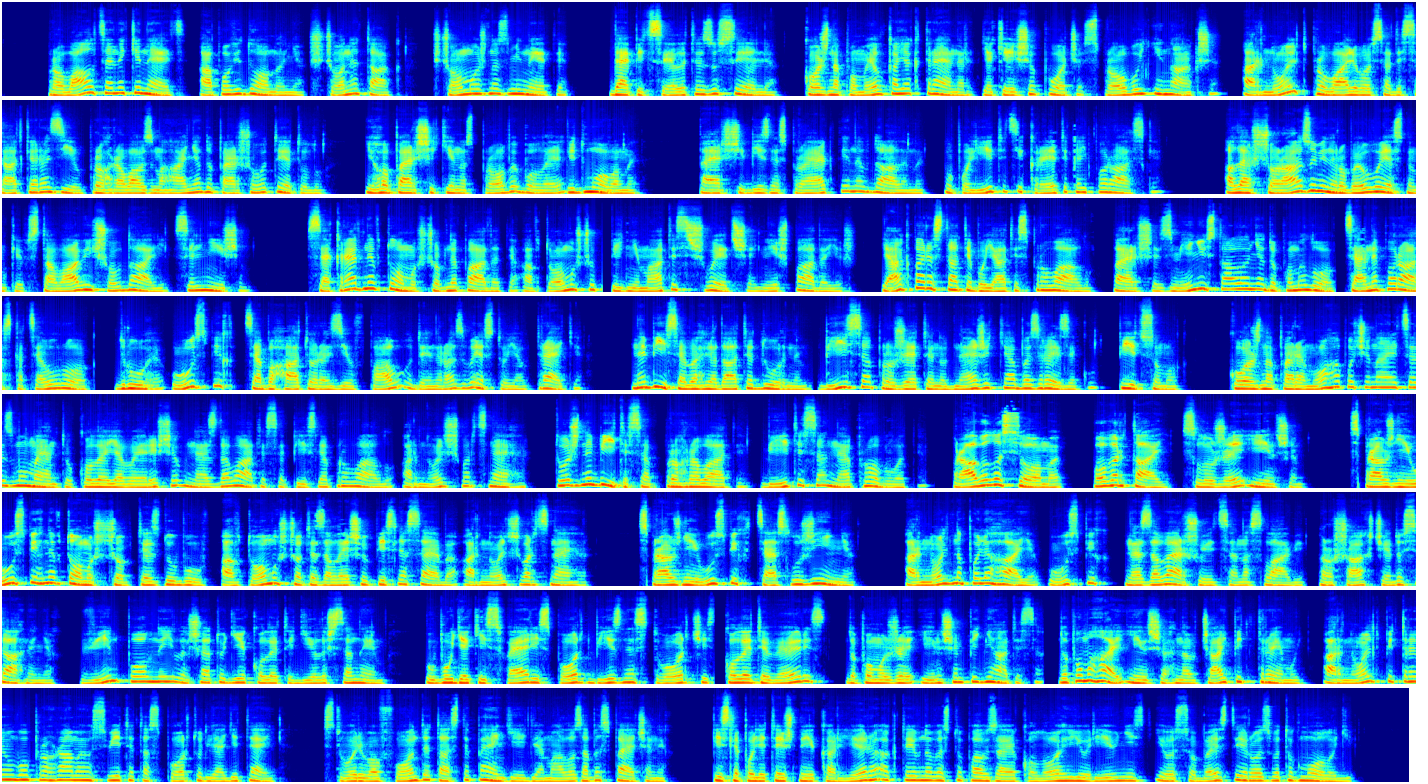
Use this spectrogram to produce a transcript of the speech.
Провал це не кінець, а повідомлення, що не так, що можна змінити, де підсилити зусилля. Кожна помилка як тренер, який шепоче, спробуй інакше. Арнольд провалювався десятки разів, програвав змагання до першого титулу. Його перші кіноспроби були відмовами. Перші бізнес-проекти невдалими, у політиці критика й поразки. Але щоразу він робив висновки, вставав і йшов далі, сильнішим. Секрет не в тому, щоб не падати, а в тому, щоб підніматись швидше, ніж падаєш. Як перестати боятись провалу? Перше, змінюй ставлення до помилок. Це не поразка, це урок. Друге, успіх це багато разів впав, один раз вистояв. Третє. Не бійся виглядати дурним, бійся прожити нудне життя без ризику. Підсумок. Кожна перемога починається з моменту, коли я вирішив не здаватися після провалу Арнольд Шварценеггер. Тож не бійтеся програвати, бійтеся не пробувати. Правило сьоме. Повертай, служи іншим. Справжній успіх не в тому, щоб ти здобув, а в тому, що ти залишив після себе Арнольд Шварценеггер. Справжній успіх це служіння. Арнольд наполягає, успіх не завершується на славі, грошах чи досягненнях. Він повний лише тоді, коли ти ділишся ним. У будь-якій сфері спорт, бізнес, творчість, коли ти виріс, допоможи іншим піднятися. Допомагай інших, навчай, підтримуй. Арнольд підтримував програми освіти та спорту для дітей, створював фонди та стипендії для малозабезпечених. Після політичної кар'єри активно виступав за екологію, рівність і особистий розвиток молоді.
